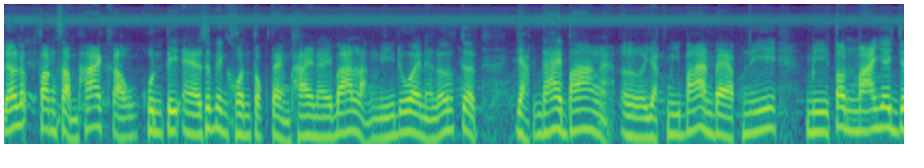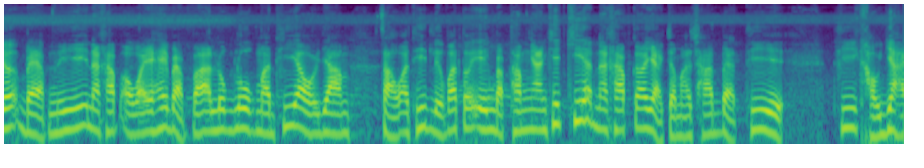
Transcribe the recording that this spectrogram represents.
แล้วฟังสัมภาษณ์ของคุณปีแอร์ซึ่งเป็นคนตกแต่งภายในบ้านหลังนี้ด้วยเนี่ยแล้วก็เกิดอยากได้บ้างอะเอออยากมีบ้านแบบนี้ มีต้นไม้เยอะๆแบบนี้นะครับ เอาไว้ให้แบบว่าลูกๆมาเที่ยวยามเสาร์อาทิตย์ หรือว่าตัวเองแบบทำงานเครียดๆนะครับ ก็อยากจะมาชาร์จแบตที่ที่เขาใหญ่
